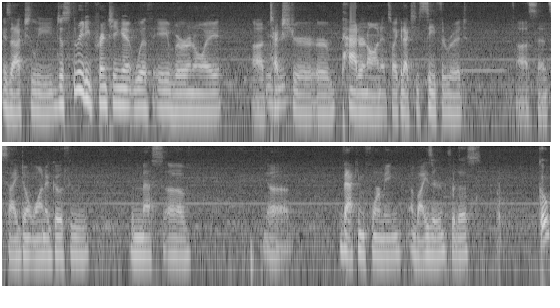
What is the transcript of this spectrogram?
is actually just 3D printing it with a Voronoi uh, texture or pattern on it, so I could actually see through it. Uh, since I don't want to go through the mess of uh, vacuum forming a visor for this. Cool.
